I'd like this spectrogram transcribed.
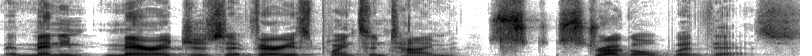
many marriages at various points in time st- struggle with this.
